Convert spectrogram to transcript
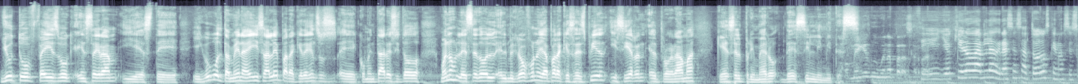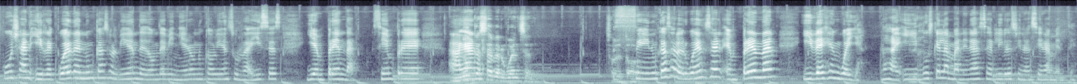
YouTube, Facebook, Instagram y este y Google también ahí sale para que dejen sus eh, comentarios y todo. Bueno, les cedo el, el micrófono ya para que se despiden y cierren el programa que es el primero de Sin Límites. Omega es muy buena para cerrar. Sí, yo quiero darle las gracias a todos los que nos escuchan y recuerden, nunca se olviden de dónde vinieron, nunca olviden sus raíces y emprendan. Siempre hagan... Nunca se avergüencen. Sobre todo. Sí, nunca se avergüencen, emprendan y dejen huella. Ajá, y busquen la manera de ser libres financieramente.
